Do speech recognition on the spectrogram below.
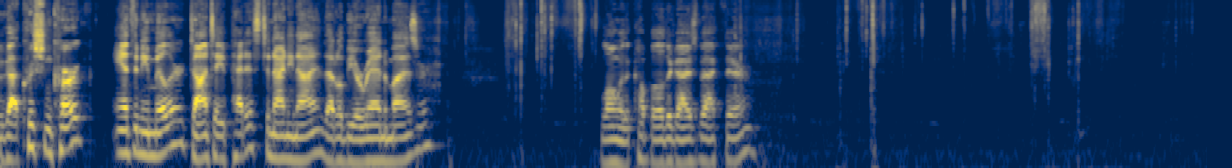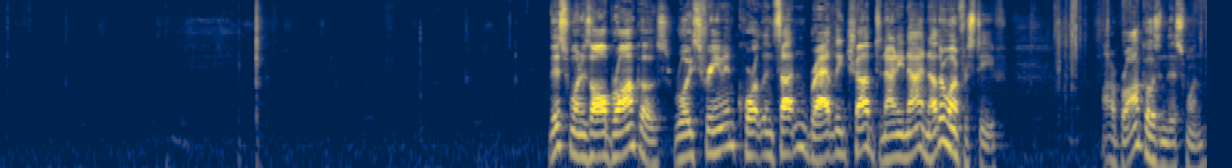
We got Christian Kirk, Anthony Miller, Dante Pettis to 99. That'll be a randomizer. Along with a couple other guys back there. This one is all Broncos. Royce Freeman, Courtland Sutton, Bradley Chubb to 99. Another one for Steve. A lot of Broncos in this one.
